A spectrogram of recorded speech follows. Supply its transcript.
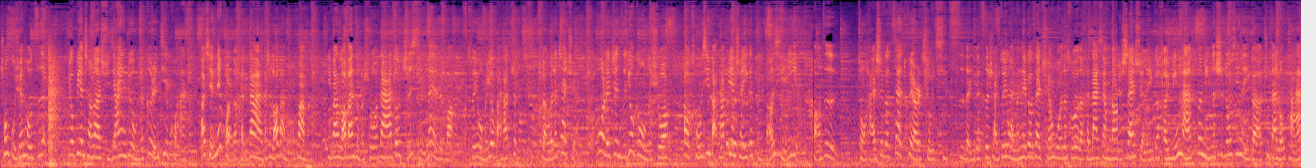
从股权投资，又变成了许家印对我们的个人借款，而且那会儿的恒大还是老板文化嘛，一般老板怎么说，大家都执行嘞，对吧？所以我们又把它转转为了债权。过了一阵子，又跟我们说要重新把它变成一个抵房协议，房子总还是个再退而求其次的一个资产。所以我们那就在全国的所有的恒大项目当中筛选了一个呃云南昆明的市中心的一个住宅楼盘，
